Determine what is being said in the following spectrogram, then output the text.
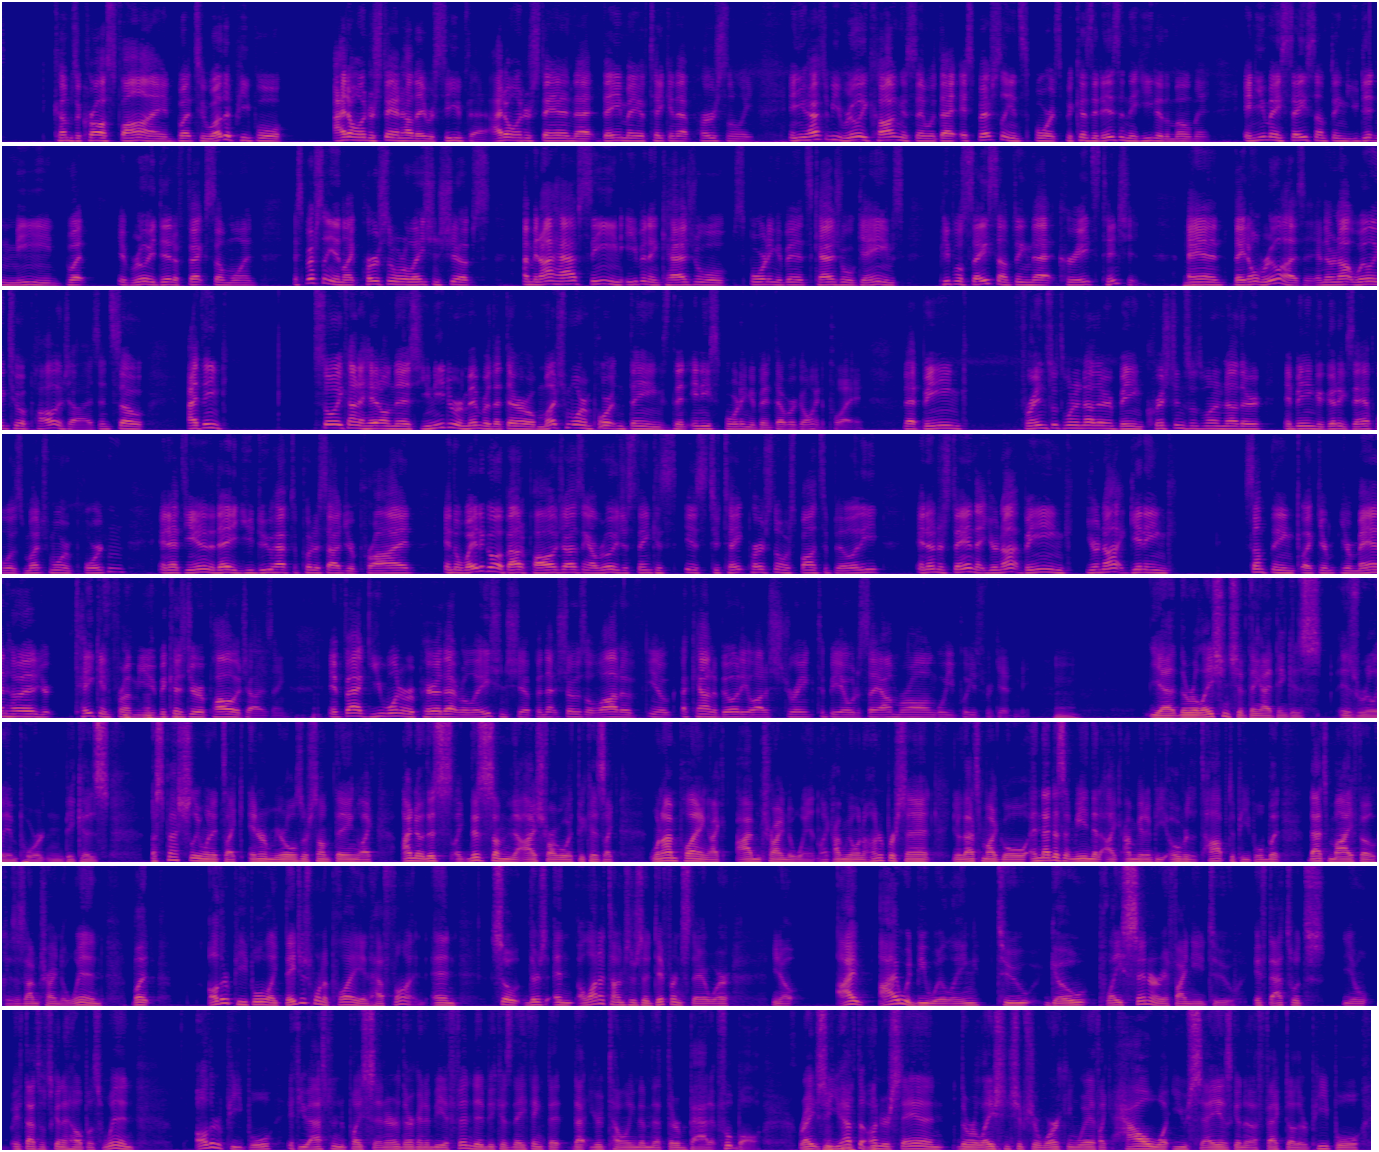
comes across fine, but to other people, I don't understand how they received that. I don't understand that they may have taken that personally. And you have to be really cognizant with that, especially in sports, because it is in the heat of the moment. And you may say something you didn't mean, but it really did affect someone, especially in like personal relationships. I mean, I have seen even in casual sporting events, casual games, people say something that creates tension mm-hmm. and they don't realize it and they're not willing to apologize. And so I think Sully kind of hit on this. You need to remember that there are much more important things than any sporting event that we're going to play. That being friends with one another, being Christians with one another, and being a good example is much more important. And at the end of the day, you do have to put aside your pride. And the way to go about apologizing, I really just think is is to take personal responsibility and understand that you're not being you're not getting something like your your manhood you're taken from you because you're apologizing. In fact, you want to repair that relationship and that shows a lot of, you know, accountability, a lot of strength to be able to say I'm wrong, will you please forgive me? Mm. Yeah, the relationship thing I think is is really important because especially when it's like intramurals or something, like I know this like this is something that I struggle with because like when I'm playing, like I'm trying to win. Like I'm going 100%, you know, that's my goal. And that doesn't mean that like I'm going to be over the top to people, but that's my focus is I'm trying to win. But other people like they just want to play and have fun. And so there's and a lot of times there's a difference there where, you know, I I would be willing to go play center if I need to, if that's what's you know if that's what's going to help us win. Other people, if you ask them to play center, they're going to be offended because they think that that you're telling them that they're bad at football, right? So you mm-hmm, have to mm-hmm. understand the relationships you're working with, like how what you say is going to affect other people.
